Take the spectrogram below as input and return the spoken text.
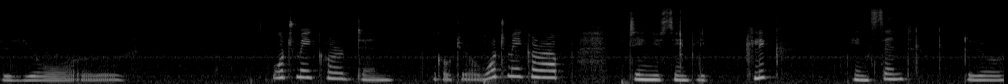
to your watchmaker then go to your watchmaker app. Then you simply click and send to your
